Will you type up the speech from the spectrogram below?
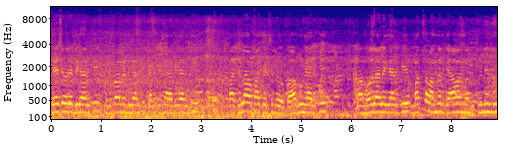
కేశవరెడ్డి గారికి తిరుపాల్ రెడ్డి గారికి కనకసారెడ్డి గారికి మా జిల్లా ఉపాధ్యక్షులు బాబు గారికి మా మౌలాలి గారికి మొత్తం అందరికీ యాభై మంది సునీలు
